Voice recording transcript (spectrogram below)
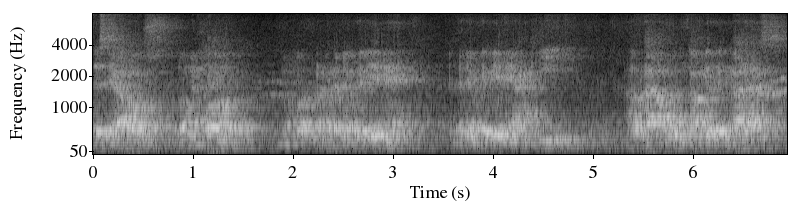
desearos lo mejor, mejor para el año que viene. El año que viene aquí habrá un cambio de caras,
